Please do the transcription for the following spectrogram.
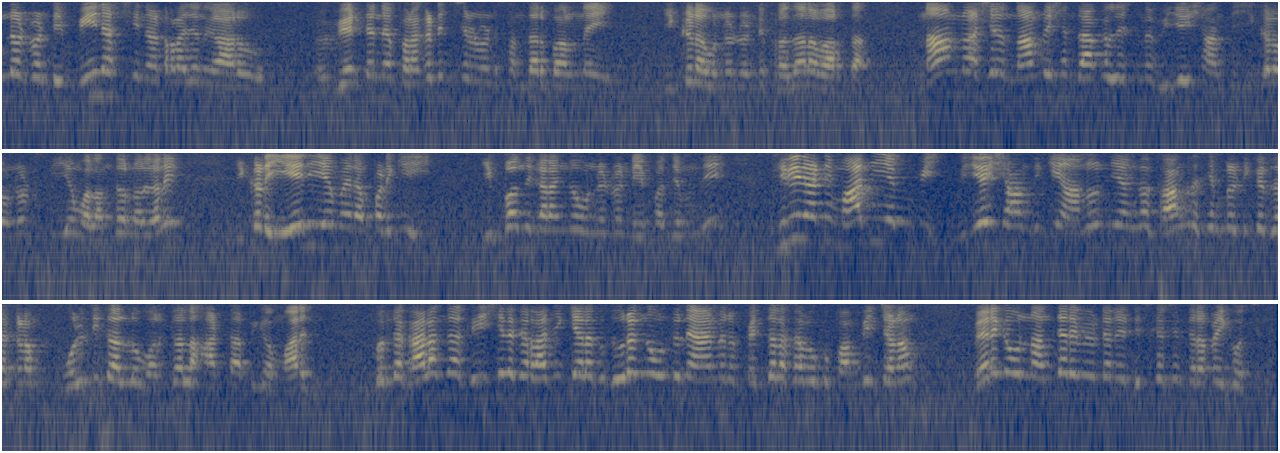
ఉన్నటువంటి మీనాక్షి నటరాజన్ గారు వెంటనే ప్రకటించినటువంటి సందర్భాలని ఇక్కడ ఉన్నటువంటి ప్రధాన వార్త. నామినేషన్ నామినేషన్ దాఖలు చేసిన విజయశాంతి ఇక్కడ ఉన్నటువంటి సీఎం వాళ్ళందరూ ఉన్నారు. కానీ ఇక్కడ ఏది ఏమైనప్పటికీ ఇబ్బందికరంగా ఉన్నటువంటి నేపథ్యం ఉంది. సిరినాటి మాజీ ఎంపీ విజయశాంతికి అనూన్యంగా కాంగ్రెస్ ఎంపీ టికెట్ దక్కడం పొలిటికల్లో వర్గాల హాట్ టాపిక్గా మారింది. కొంతకాలంగా క్రీశీలక రాజకీయాలకు దూరంగా ఉంటున్న ఆమెను పెద్దల సభకు పంపించడం వెనక ఉన్న అంతరం ఏమిటనే డిస్కషన్ తెరపైకి వచ్చింది.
